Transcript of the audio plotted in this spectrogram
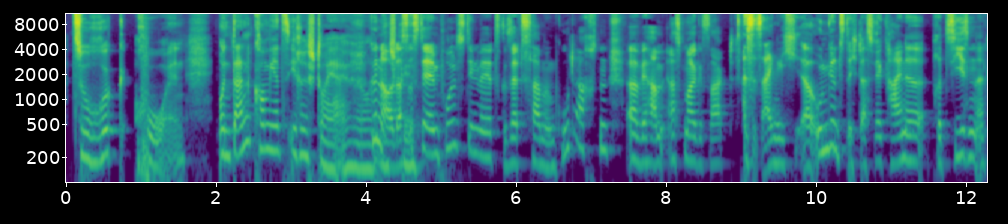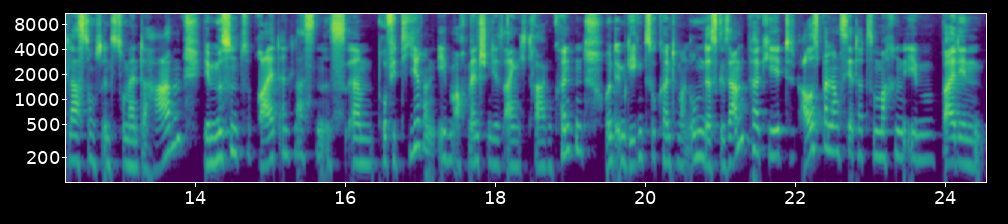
zurückholen. Und dann kommen jetzt Ihre Steuererhöhungen. Genau, das ist der Impuls, den wir jetzt gesetzt haben im Gutachten. Äh, wir haben erstmal gesagt, es ist eigentlich äh, ungünstig, dass wir keine präzisen Entlastungsinstrumente haben. Wir müssen zu breit entlasten. Es ähm, profitieren eben auch Menschen, die es eigentlich tragen könnten. Und im Gegenzug könnte man, um das Gesamtpaket ausbalancierter zu machen, eben bei den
